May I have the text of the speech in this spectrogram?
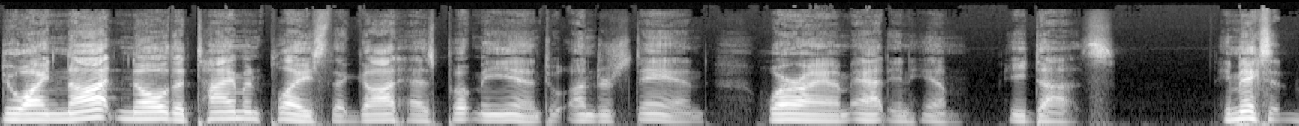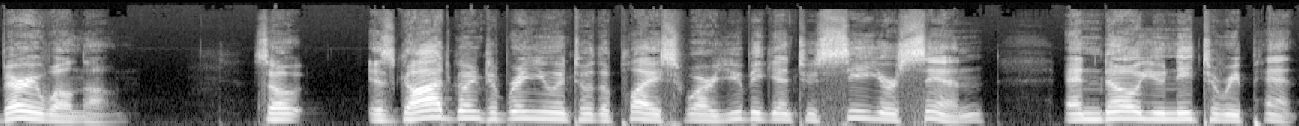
do I not know the time and place that God has put me in to understand where I am at in him? He does. He makes it very well known. So, is God going to bring you into the place where you begin to see your sin and know you need to repent?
